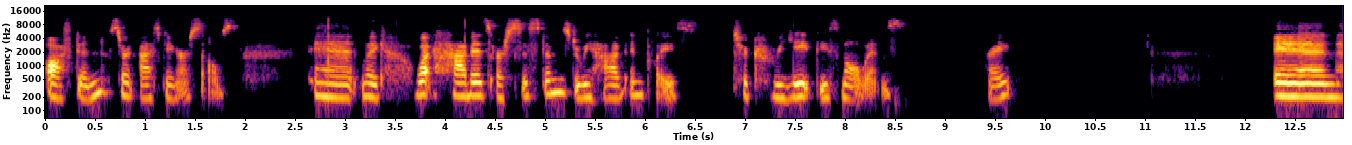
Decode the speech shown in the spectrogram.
often start asking ourselves, and like, what habits or systems do we have in place to create these small wins? Right. And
